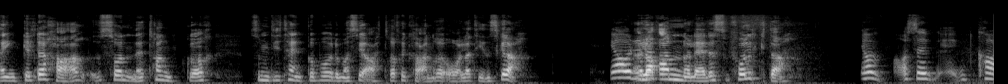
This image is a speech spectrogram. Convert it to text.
enkelte har sånne tanker som de tenker både om asiatere, afrikanere og latinske, da. ja og Eller annerledes folk, da. Ja, altså, hva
